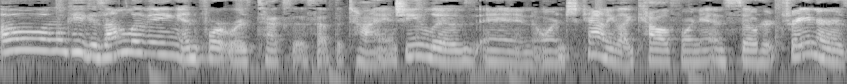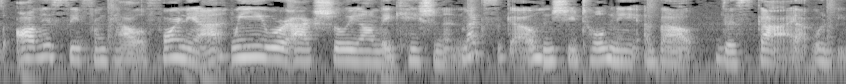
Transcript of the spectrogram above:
oh, I'm okay because I'm living in Fort Worth, Texas at the time. She lives in Orange County, like California. And so her trainer is obviously from California. We were actually on vacation in Mexico and she told me about this guy that would be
